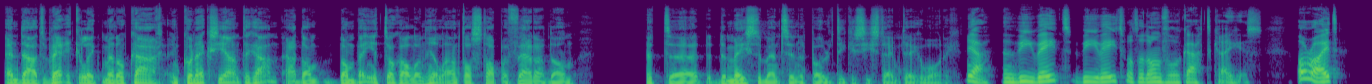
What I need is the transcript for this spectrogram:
en daadwerkelijk met elkaar een connectie aan te gaan, ja, dan, dan ben je toch al een heel aantal stappen verder dan het, eh, de, de meeste mensen in het politieke systeem tegenwoordig. Ja, en wie weet, wie weet wat er dan voor elkaar te krijgen is. Alright.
